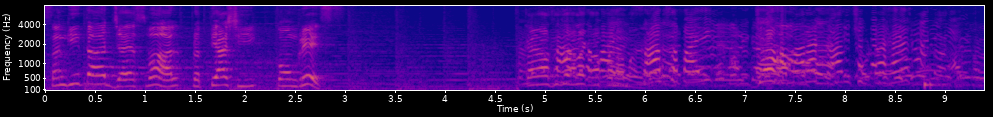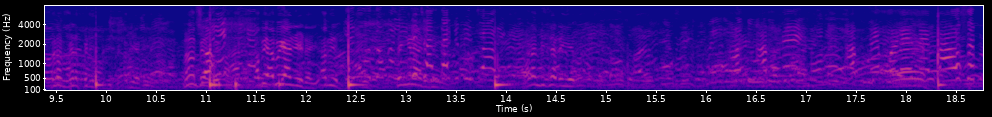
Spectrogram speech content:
संगीता जायसवाल प्रत्याशी कांग्रेस। साफ़ सफ़ाई जो हमारा काम छोटा है। अभी अभी अभी अभी। अपने अपने बड़े नेताओं से पूछ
